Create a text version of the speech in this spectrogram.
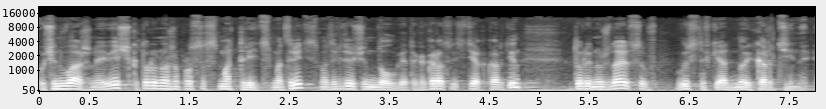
очень важная вещь, которую нужно просто смотреть. Смотреть и смотреть очень долго. Это как раз из тех картин, которые нуждаются в выставке одной картины.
